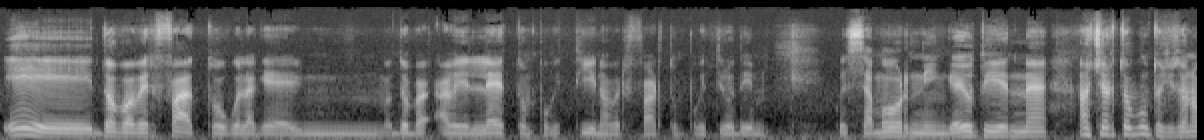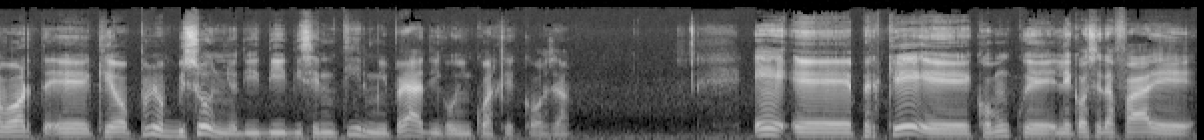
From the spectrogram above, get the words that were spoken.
e dopo aver fatto quella che dopo aver letto un pochettino, aver fatto un pochettino di questa morning routine, a un certo punto ci sono volte eh, che ho proprio bisogno di, di, di sentirmi pratico in qualche cosa. E eh, perché eh, comunque le cose da fare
